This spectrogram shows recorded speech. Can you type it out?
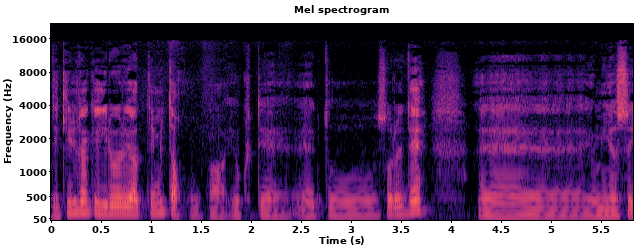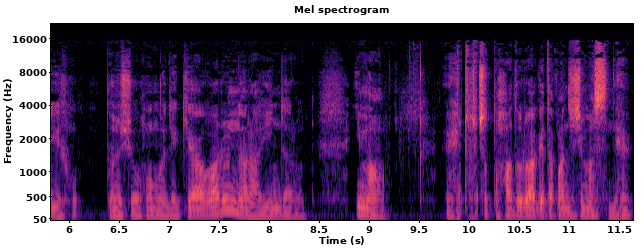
できるだけいろいろやってみた方がよくて、えーと、それで、えー、読みやすい文章本が出来上がるんならいいんだろう。今えっと、ちょっとハードル上げた感じしますね。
